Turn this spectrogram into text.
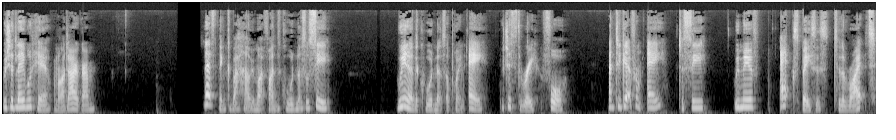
which is labelled here on our diagram. Let's think about how we might find the coordinates of C we know the coordinates of point A, which is 3, 4. And to get from A to C, we move x spaces to the right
